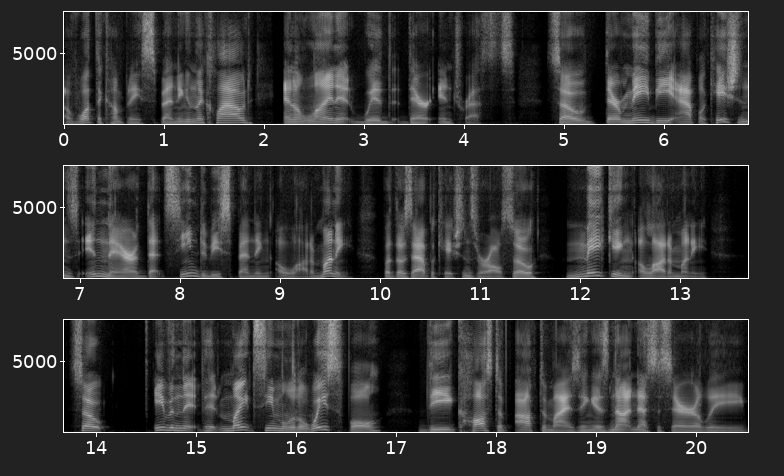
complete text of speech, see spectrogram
of what the company's spending in the cloud and align it with their interests. So there may be applications in there that seem to be spending a lot of money, but those applications are also making a lot of money. So even if it might seem a little wasteful, the cost of optimizing is not necessarily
